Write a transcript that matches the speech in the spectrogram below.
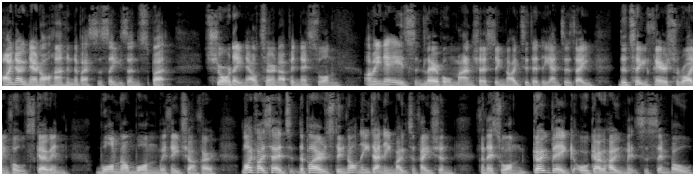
I know they're not having the best of seasons, but surely they'll turn up in this one. I mean, it is Liverpool Manchester United at the end of the day. The two fierce rivals going one on one with each other. Like I said, the players do not need any motivation for this one. Go big or go home. It's as simple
